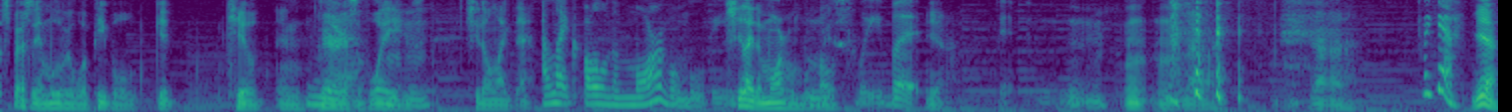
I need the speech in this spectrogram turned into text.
especially a movie where people get killed in various Yeah. of ways. She don't like that. I like all of the Marvel movies. She like the Marvel movies. mostly, but Yeah. Mm-mm. nah. uh-uh. But yeah, Yeah.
